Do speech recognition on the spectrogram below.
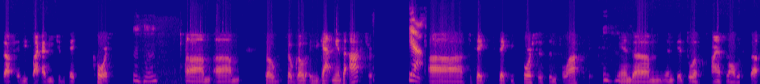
stuff. And he's like, I need you to take this course. Mm-hmm. Um, um, so so go. He got me into Oxford. Yeah. Uh, to take to take these courses in philosophy Mhm. and um and it's political science and all this stuff.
